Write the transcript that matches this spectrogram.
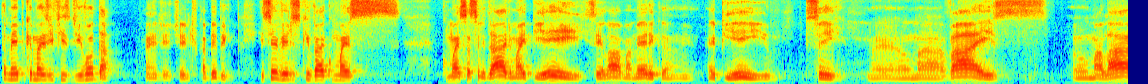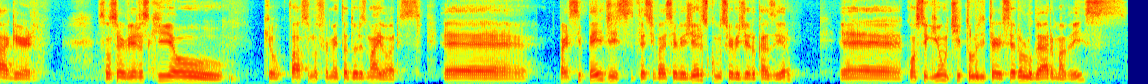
Também porque é mais difícil de rodar, né? A gente ficar bebendo. E cervejas que vai com mais com mais facilidade, uma IPA, sei lá, uma American IPA, sei, é, uma Weiss, uma Lager, são cervejas que eu que eu faço nos fermentadores maiores. É, participei de festivais cervejeiros como cervejeiro caseiro. É, consegui um título de terceiro lugar uma vez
